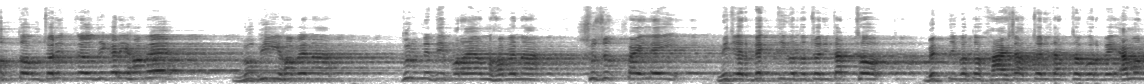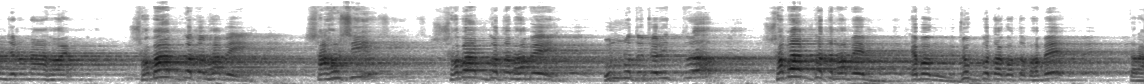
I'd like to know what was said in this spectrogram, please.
উত্তম চরিত্রের অধিকারী হবে, লুভি হবে না দুর্নীতি পরায়ণ হবে না, সুযোগ পাইলেই নিজের ব্যক্তিগত চরিতার্থ ব্যক্তিগত খায়সাত চরিতার্থ করবে, এমন যেন না হয়। স্বভাবগতভাবে সাহসী, স্বভাবগতভাবে উন্নত চরিত্র, স্বভাবগতভাবে এবং যোগ্যতাগতভাবে তারা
